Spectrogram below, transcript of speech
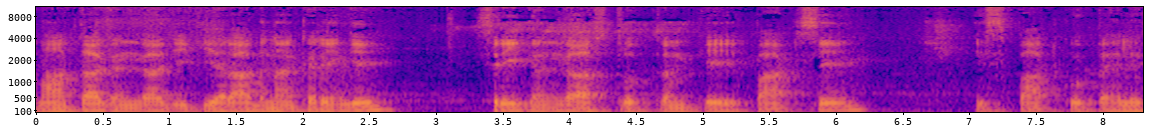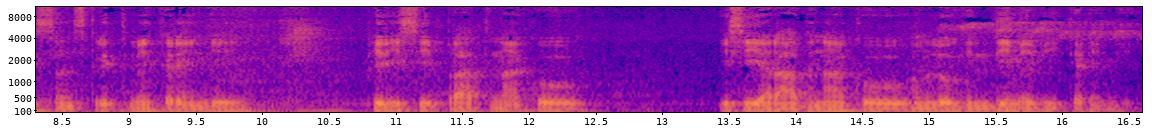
माता गंगा जी की आराधना करेंगे श्री गंगा स्त्रोत्रम के पाठ से। इस पाठ को पहले संस्कृत में करेंगे, फिर इसी प्रार्थना को इसी आराधना को हम लोग हिंदी में भी करेंगे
